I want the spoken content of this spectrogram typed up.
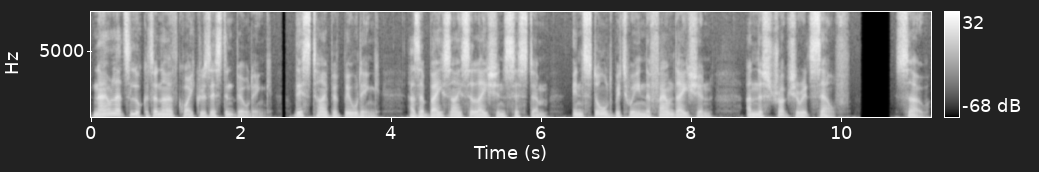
Now let's look at an earthquake-resistant building. This type of building has a base isolation system installed between the foundation and the structure itself. So,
